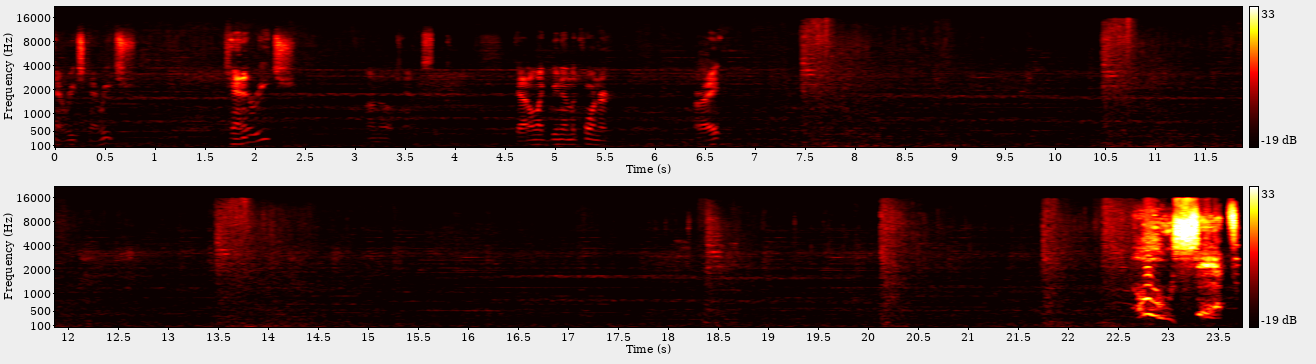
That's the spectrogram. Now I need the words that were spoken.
Can't reach, can't reach. Can it reach? Oh no, it can't. Okay, I don't like being in the corner. Alright? Oh, shit!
